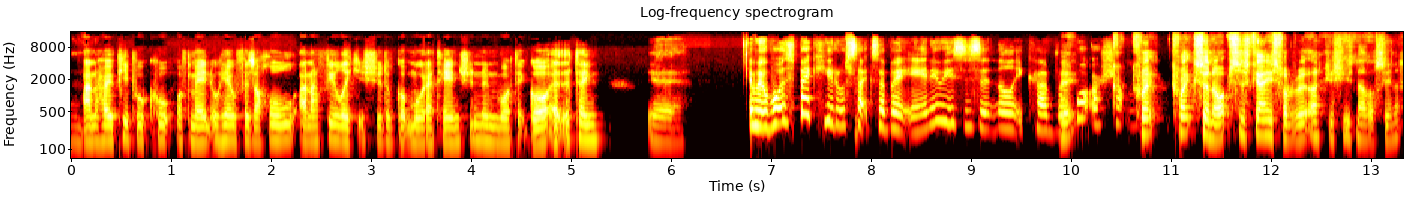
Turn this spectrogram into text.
Mm. and how people cope with mental health as a whole. And I feel like it should have got more attention than what it got at the time. Yeah. Wait, what's Big Hero Six about? Anyways, is it not like a Right. robot or something? Quick, quick synopsis, guys, for Ruta because she's never seen it.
